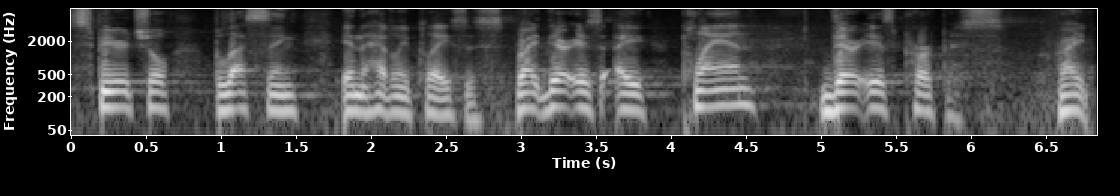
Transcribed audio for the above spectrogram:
spiritual blessing in the heavenly places, right? There is a plan, there is purpose, right?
